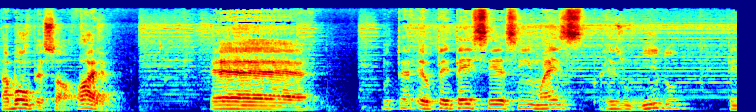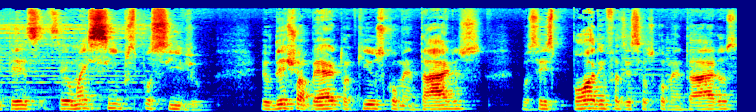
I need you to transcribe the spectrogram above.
Tá bom, pessoal? Olha, é, eu tentei ser assim o mais resumido, tentei ser o mais simples possível. Eu deixo aberto aqui os comentários. Vocês podem fazer seus comentários.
